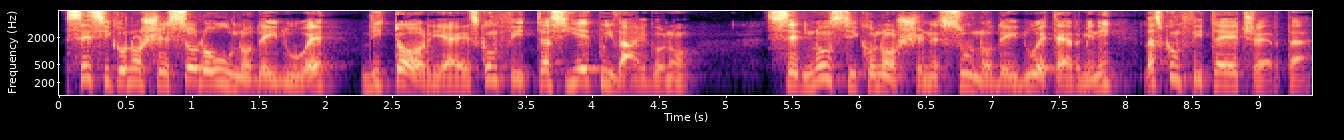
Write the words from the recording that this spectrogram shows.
Se si conosce solo uno dei due, vittoria e sconfitta si equivalgono. Se non si conosce nessuno dei due termini, la sconfitta è certa.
